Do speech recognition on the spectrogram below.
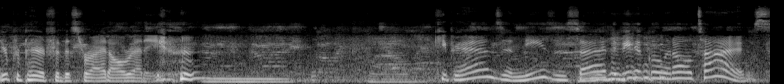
you're prepared for this ride already. Mm-hmm. Keep your hands and knees inside the vehicle at all times.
